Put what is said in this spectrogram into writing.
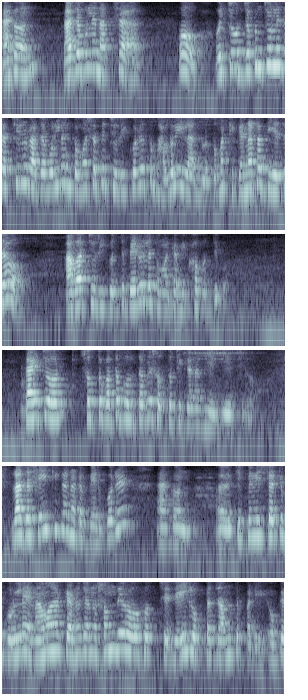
এখন রাজা বললেন আচ্ছা ও ওই চোর যখন চলে যাচ্ছিল, রাজা বললেন, তোমার সাথে চুরি করে তো ভালোই লাগল। তোমার ঠিকানাটা দিয়ে যাও। আবার চুরি করতে বেরোলে তোমাকে আমি খবর দেব। তাই চোর সত্য কথা বলতে হবে, সত্য ঠিকানা দিয়ে গিয়েছিল। রাজা সেই ঠিকানাটা বের করে এখন চিফ মিনিস্টারকে বললেন, আমার কেন যেন সন্দেহ হচ্ছে যে এই লোকটা জানতে পারে, ওকে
